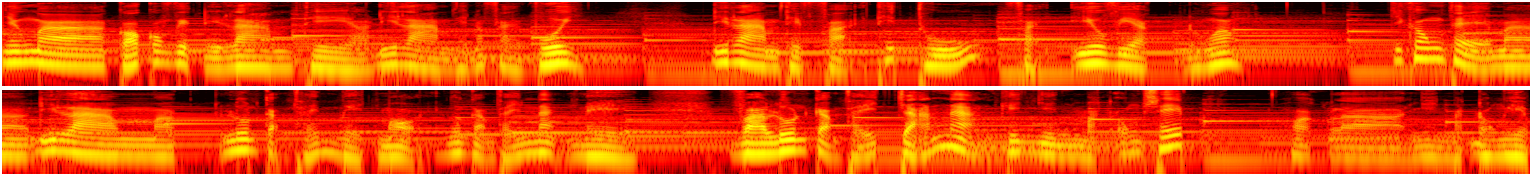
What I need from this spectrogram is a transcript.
Nhưng mà có công việc để làm thì à, đi làm thì nó phải vui. Đi làm thì phải thích thú phải yêu việc đúng không? Chứ không thể mà đi làm mà luôn cảm thấy mệt mỏi luôn cảm thấy nặng nề và luôn cảm thấy chán nản khi nhìn mặt ông sếp hoặc là nhìn mặt đồng nghiệp.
